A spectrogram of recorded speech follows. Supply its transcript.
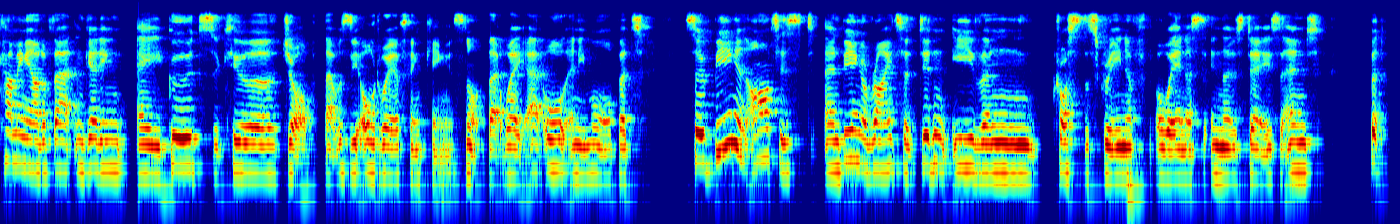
coming out of that and getting a good, secure job. That was the old way of thinking. It's not that way at all anymore. But so, being an artist and being a writer didn't even cross the screen of awareness in those days. And but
